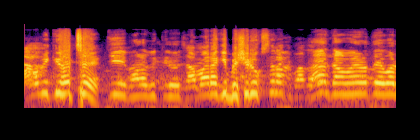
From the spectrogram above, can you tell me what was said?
ভালো বিক্রি হচ্ছে? জি ভালো বিক্রি হচ্ছে। কি বেশি ঢুকছে নাকি হ্যাঁ জামাইরা তো এবার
